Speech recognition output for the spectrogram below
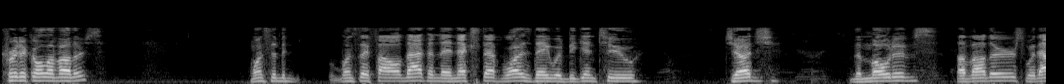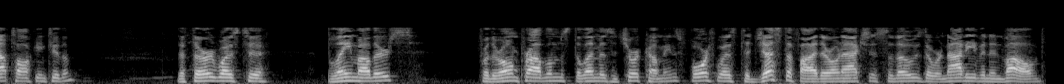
Critical of others. Once they, once they followed that, then the next step was they would begin to judge the motives of others without talking to them. The third was to blame others for their own problems, dilemmas, and shortcomings. Fourth was to justify their own actions to those that were not even involved.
